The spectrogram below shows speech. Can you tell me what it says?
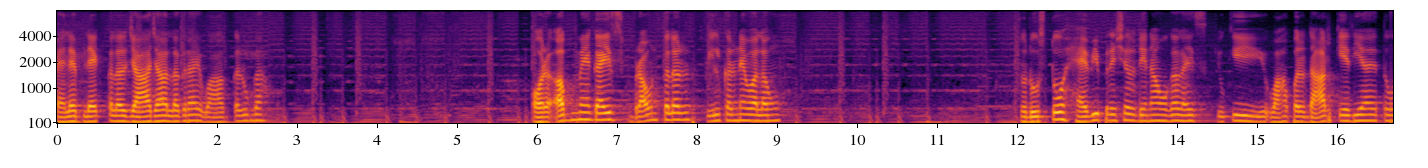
पहले ब्लैक कलर जहाँ जहाँ लग रहा है, वहाँ करूँगा। और अब मैं गाइस ब्राउन कलर फील करने वाला हूँ। तो दोस्तों हैवी प्रेशर देना होगा गाइस क्योंकि वहाँ पर डार्क एरिया है तो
